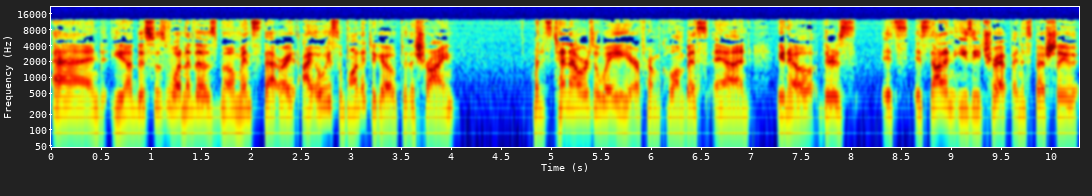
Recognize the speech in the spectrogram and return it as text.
And, you know, this was one of those moments that, right, I always wanted to go to the shrine, but it's 10 hours away here from Columbus. And, you know, there's, it's, it's not an easy trip. And especially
